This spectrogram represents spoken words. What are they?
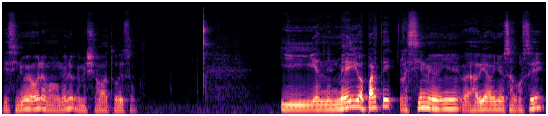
19 horas más o menos que me llevaba todo eso. Y en el medio, aparte, recién había venido de San José,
